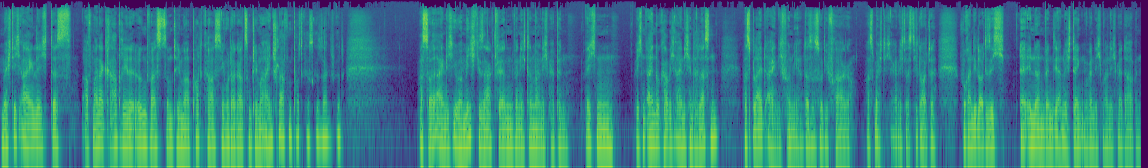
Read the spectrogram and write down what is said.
Möchte ich eigentlich, dass auf meiner Grabrede irgendwas zum Thema Podcasting oder gar zum Thema Einschlafen-Podcast gesagt wird? Was soll eigentlich über mich gesagt werden, wenn ich dann mal nicht mehr bin? Welchen, welchen Eindruck habe ich eigentlich hinterlassen? Was bleibt eigentlich von mir? Das ist so die Frage. Was möchte ich eigentlich, dass die Leute, woran die Leute sich erinnern, wenn sie an mich denken, wenn ich mal nicht mehr da bin.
